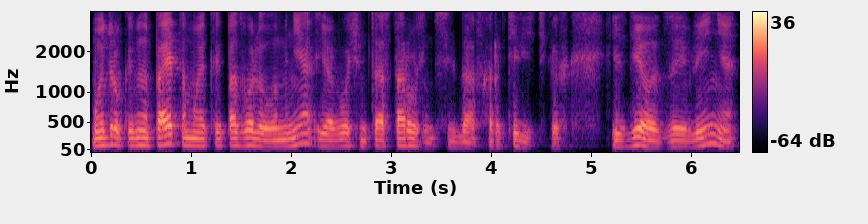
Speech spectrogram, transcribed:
Мой друг, именно поэтому это и позволило мне, я, в общем-то, осторожен всегда в характеристиках, и сделать заявление,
